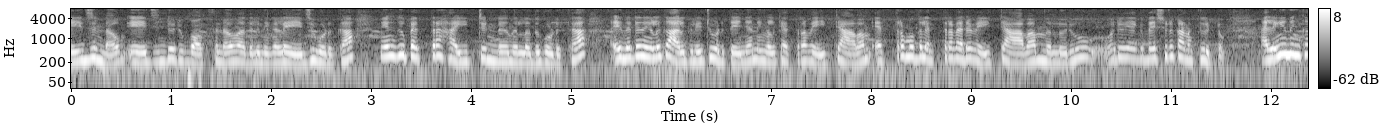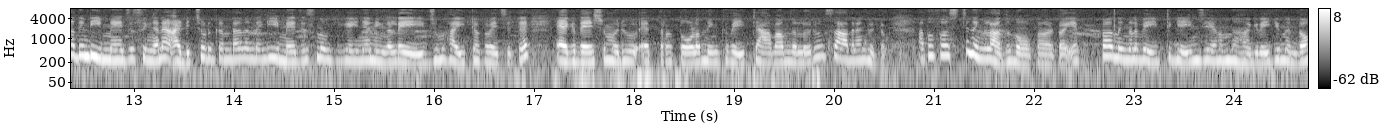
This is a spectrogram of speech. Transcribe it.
ഏജ് ഉണ്ടാവും. ഏജിന്റെ ഒരു ബോക്സ് ഉണ്ടാവും. അതിൽ നിങ്ങൾ ഏജ് കൊടുക്കുക. നിങ്ങൾക്ക് ഇപ്പോൾ എത്ര ഹൈറ്റ് ഉണ്ട് എന്നുള്ളത് കൊടുക്കുക. എന്നിട്ട് നിങ്ങൾ കാൽക്കുലേറ്റ് കൊടുത്തു കഴിഞ്ഞാൽ നിങ്ങൾക്ക് എത്ര വെയിറ്റ് ആവാം. എത്ര മുതൽ എത്ര വരെ വെയിറ്റ് ആവാം എന്നുള്ളൊരു ഒരു ഏകദേശം ഒരു കണക്ക് കിട്ടും. അല്ലെങ്കിൽ നിങ്ങൾക്ക് അതിന്റെ ഇമേജസ് ഇങ്ങനെ അടിച്ചു കൊടുക്കണ്ടെന്നുണ്ടെങ്കിൽ ഇമേജസ് നോക്കിക്കഴിഞ്ഞാൽ നിങ്ങളുടെ ഏജും ഹൈറ്റും ഒക്കെ വെച്ചിട്ട് ഏകദേശം ഒരു എത്രത്തോളം നിങ്ങൾക്ക് വെയിറ്റ് ആവാം എന്നുള്ളൊരു സാധനം കിട്ടും. അപ്പോൾ ഫസ്റ്റ് നിങ്ങൾ അത് നോക്കണം കേട്ടോ. എപ്പോൾ നിങ്ങൾ വെയിറ്റ് ഗെയിൻ ചെയ്യണം എന്ന് ആഗ്രഹിക്കുന്നുണ്ടോ?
